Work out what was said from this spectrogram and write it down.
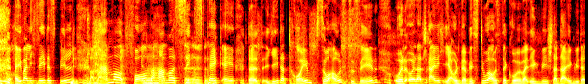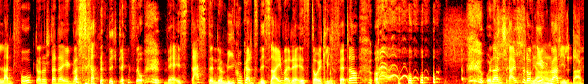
ey, weil ich sehe das Bild, Hammer Form, äh, Hammer Sixpack, ey, da, jeder träumt so auszusehen und, und dann schreibe ich, ja, und wer bist du aus der Gruppe? Weil irgendwie stand da irgendwie der Landvogt oder stand da irgendwas dran und ich denke so, wer ist das denn? Der Miku kann es nicht sein, weil der ist deutlich fetter. und dann schreibst du doch ja, irgendwas. Vielen Dank.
